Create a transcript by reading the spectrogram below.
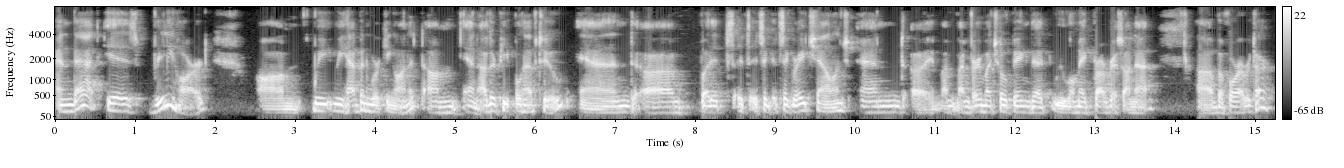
And that is really hard. Um, we we have been working on it, um, and other people have too. And uh, but it's it's it's a, it's a great challenge, and uh, I'm, I'm very much hoping that we will make progress on that uh, before I retire.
